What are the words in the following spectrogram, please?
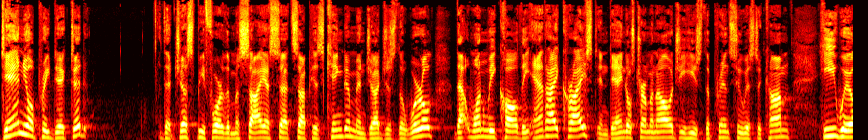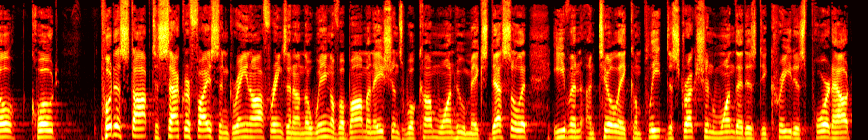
Daniel predicted that just before the Messiah sets up his kingdom and judges the world, that one we call the Antichrist, in Daniel's terminology, he's the prince who is to come, he will, quote, put a stop to sacrifice and grain offerings, and on the wing of abominations will come one who makes desolate, even until a complete destruction, one that is decreed, is poured out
